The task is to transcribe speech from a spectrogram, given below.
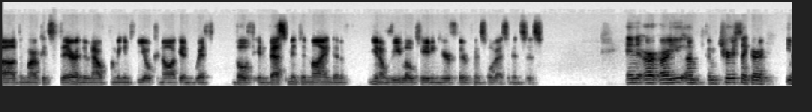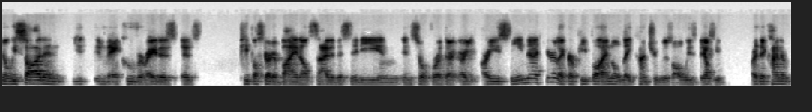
uh, the markets there, and they're now coming into the Okanagan with both investment in mind and you know relocating here for their principal residences. And are, are you I'm, I'm curious like are you know we saw it in in vancouver right as as people started buying outside of the city and and so forth. Are, are, you, are you seeing that here? Like are people i know lake country was always busy. Yep. are they kind of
